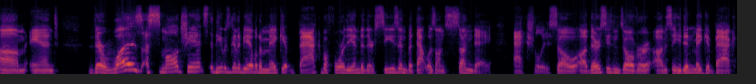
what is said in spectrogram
Um, and there was a small chance that he was going to be able to make it back before the end of their season, but that was on Sunday actually. So uh, their season's over. Obviously, he didn't make it back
